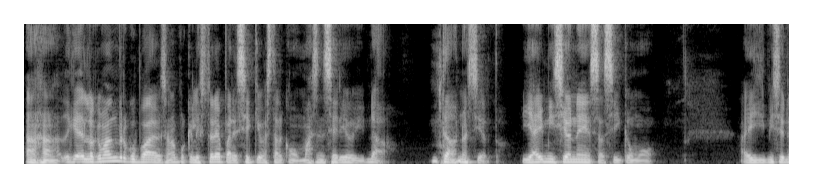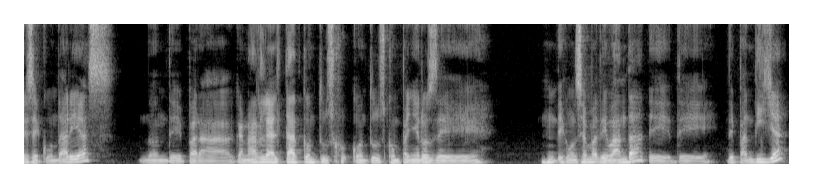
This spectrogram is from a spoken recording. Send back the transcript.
Ajá. Lo que más me preocupaba es, ¿no? Porque la historia parecía que iba a estar como más en serio y no. No, no es cierto. Y hay misiones así como. Hay misiones secundarias donde para ganar lealtad con tus, con tus compañeros de, de, ¿cómo se llama?, de banda, de, de, de pandilla.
